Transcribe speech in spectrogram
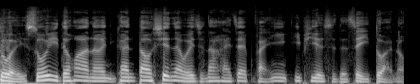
对，所以的话呢，你看到现在为止，它还在反映 EPS 的这一段哦，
